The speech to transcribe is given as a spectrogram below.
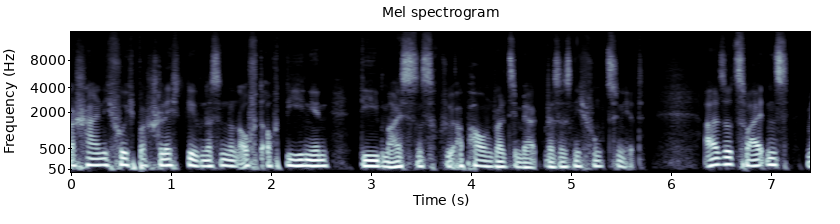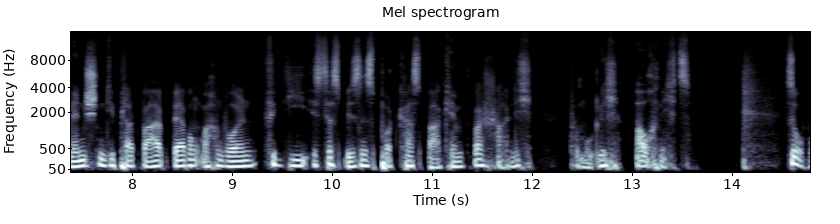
wahrscheinlich furchtbar schlecht geht. Und das sind dann oft auch diejenigen, die meistens früh abhauen, weil sie merken, dass es nicht funktioniert. Also zweitens, Menschen, die platt Werbung machen wollen, für die ist das Business Podcast Barcamp wahrscheinlich vermutlich auch nichts. So,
